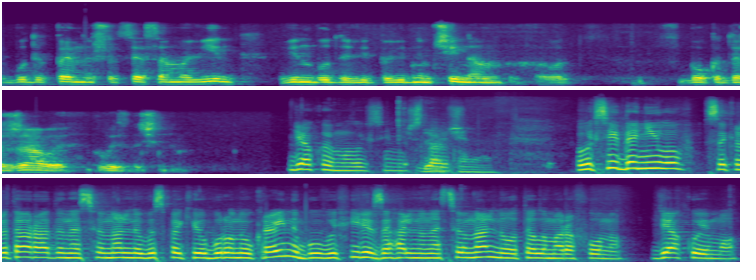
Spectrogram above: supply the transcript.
буде впевнений, що це саме він. Він буде відповідним чином, от з боку держави, визначеним. Дякуємо, Олексій Мічславич. Олексій Данілов, секретар Ради національної безпеки і оборони України, був в ефірі загальнонаціонального телемарафону. Дякуємо.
